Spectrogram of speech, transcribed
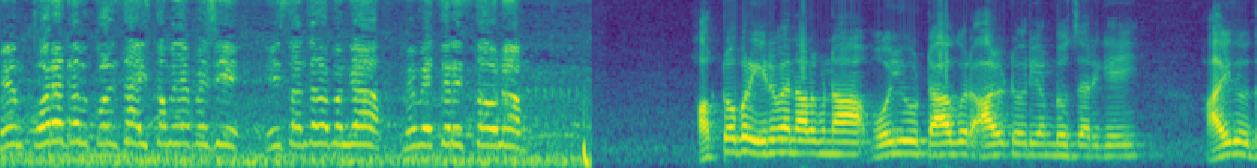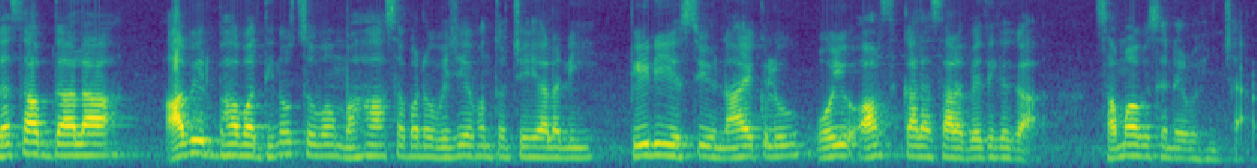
మేము పోరాటాలు చేస్తామని చెప్పేసి ఈ సందర్భంగా మేము హెచ్చరిస్తా ఉన్నాం. అక్టోబర్ ఇరవై నాలుగున ఓయూ ఠాగూర్ ఆడిటోరియంలో జరిగే ఐదు దశాబ్దాల ఆవిర్భావ దినోత్సవం మహాసభను విజయవంతం చేయాలని పీడీఎస్యు నాయకులు ఓయూ ఆర్ట్స్ కళాశాల వేదికగా సమావేశం నిర్వహించారు.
